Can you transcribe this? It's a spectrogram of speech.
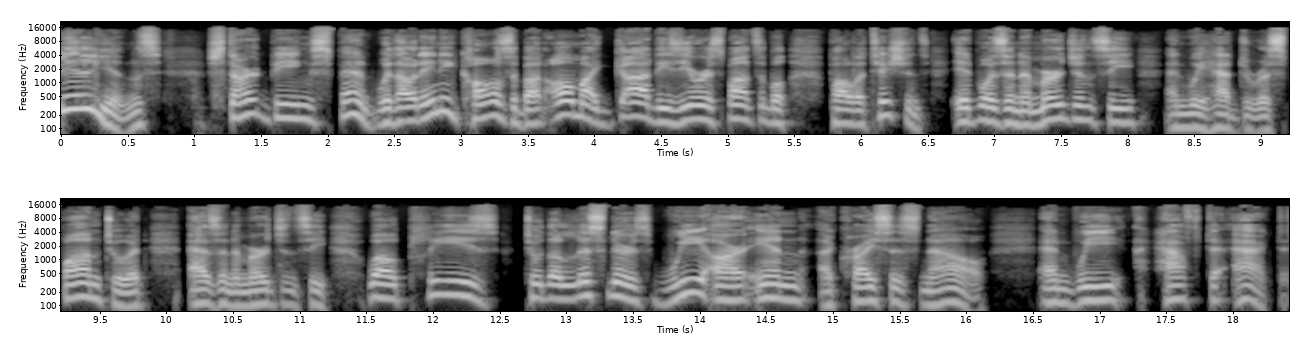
billions start being spent without any calls about, oh my God, these irresponsible politicians. It was an emergency and we had to respond to it as an emergency. Well, please, to the listeners, we are in a crisis now and we have to act.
